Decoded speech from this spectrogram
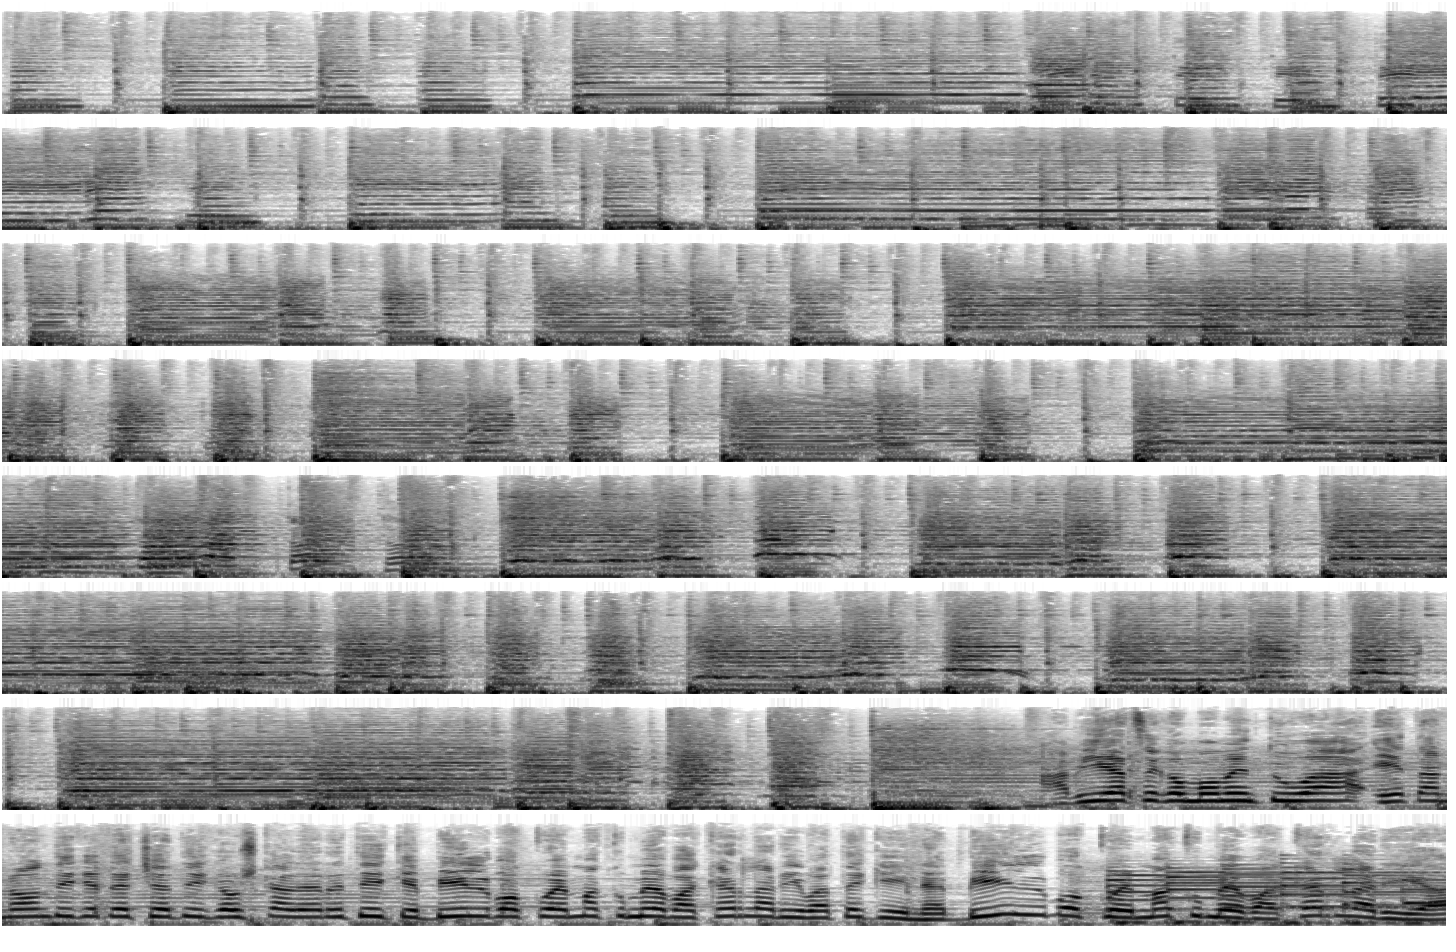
Abiatzeko momentua eta nondik eta etxetik Euskal Herritik Bilboko emakume bakarlari batekin. Bilboko emakume bakarlaria,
